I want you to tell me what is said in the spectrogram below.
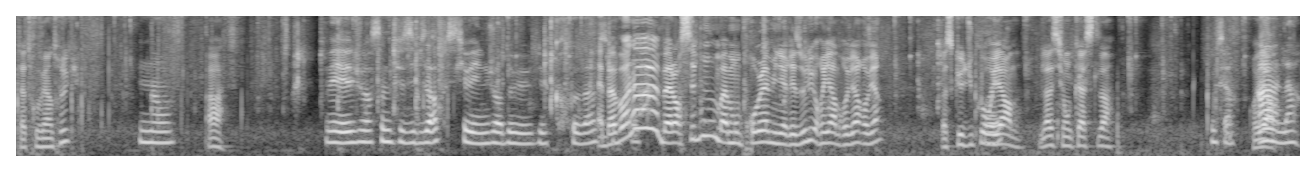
T'as trouvé un truc? Non. Ah. Mais genre ça me faisait bizarre parce qu'il y avait une genre de, de crevasse. Eh bah voilà, bah alors c'est bon, bah mon problème il est résolu. Regarde, reviens, reviens. Parce que du coup, Ouais. regarde, là si on casse là, Où ça? Regarde. Ah là.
